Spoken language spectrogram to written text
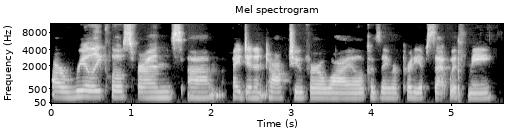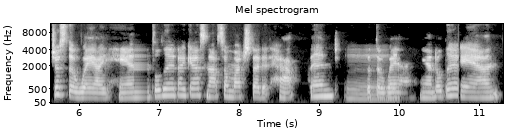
our really close friends um, I didn't talk to for a while because they were pretty upset with me. Just the way I handled it, I guess. Not so much that it happened, mm. but the way mm. I handled it. And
